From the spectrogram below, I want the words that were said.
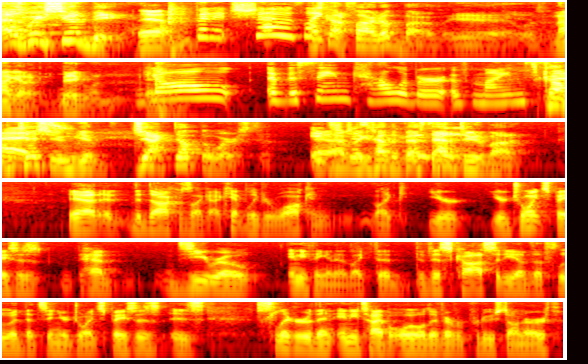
as we should be. Yeah. But it shows like. I was like kind of fired up about it. I like, yeah, it was. Now I got a big one. y'all of the same caliber of mindset. It's competition. You can get jacked up the worst. It's have, just have the best attitude about it. Yeah, the, the doc was like, I can't believe you're walking. Like your your joint spaces have zero anything in it. Like the, the viscosity of the fluid that's in your joint spaces is slicker than any type of oil they've ever produced on Earth,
